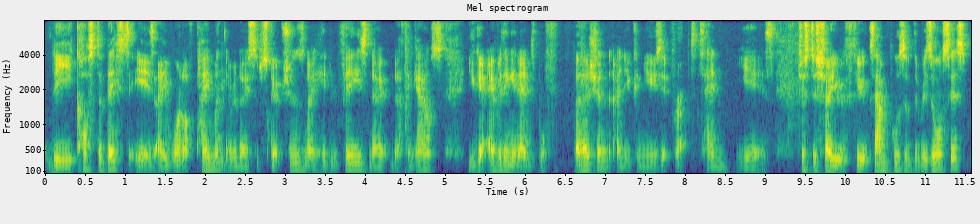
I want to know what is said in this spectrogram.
the cost of this is a one-off payment, there are no subscriptions subscriptions, no hidden fees, no nothing else. You get everything in editable version and you can use it for up to 10 years. Just to show you a few examples of the resources,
